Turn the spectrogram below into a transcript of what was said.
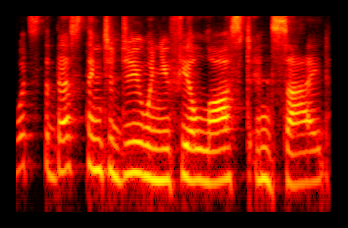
What's the best thing to do when you feel lost inside?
